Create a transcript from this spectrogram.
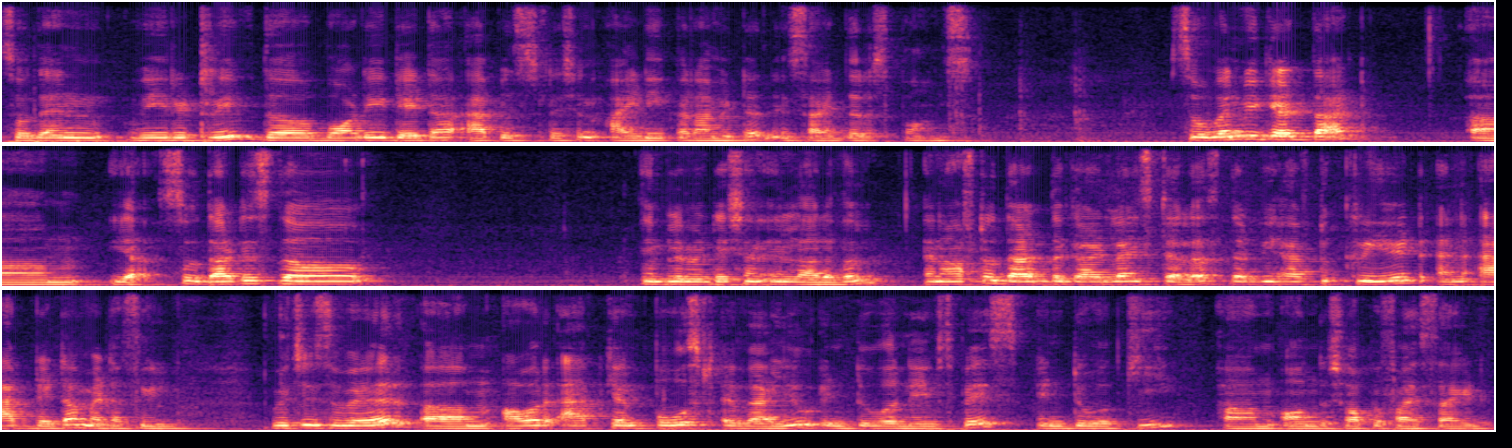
so then we retrieve the body data app installation ID parameter inside the response. So when we get that, um, yeah, so that is the implementation in Laravel. And after that, the guidelines tell us that we have to create an app data meta field, which is where um, our app can post a value into a namespace, into a key um, on the Shopify side.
